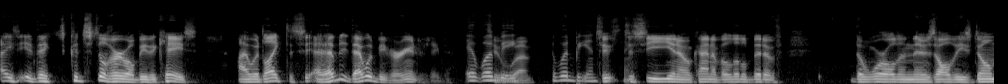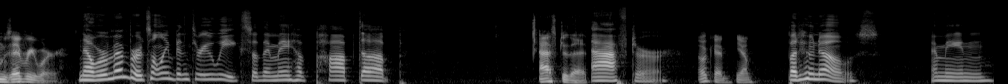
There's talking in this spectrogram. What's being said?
I, that could still very well be the case. I would like to see that. Would be, that would be very interesting. To, It would to, be. uh, it would be to interesting. to see you know kind of a little bit of the world, and there's all these domes everywhere. now remember, it's only been three weeks, so they may have popped up After that, after. okay, yeah. But who knows? I mean,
